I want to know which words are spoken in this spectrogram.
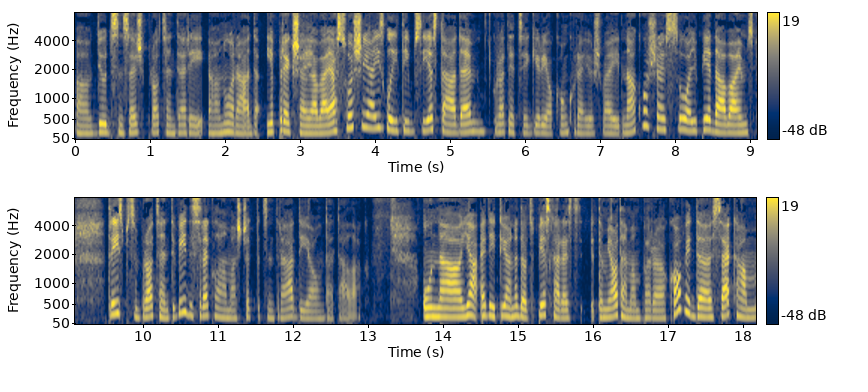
26% arī norāda iepriekšējā vai esošajā izglītības iestādē, kur attiecīgi ir jau konkurējuši vai nākošais soļu piedāvājums, 13% vidas reklāmās, 14% radio un tā tālāk. Un, jā, Edita, jau nedaudz pieskāries tam jautājumam par Covid sekām.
